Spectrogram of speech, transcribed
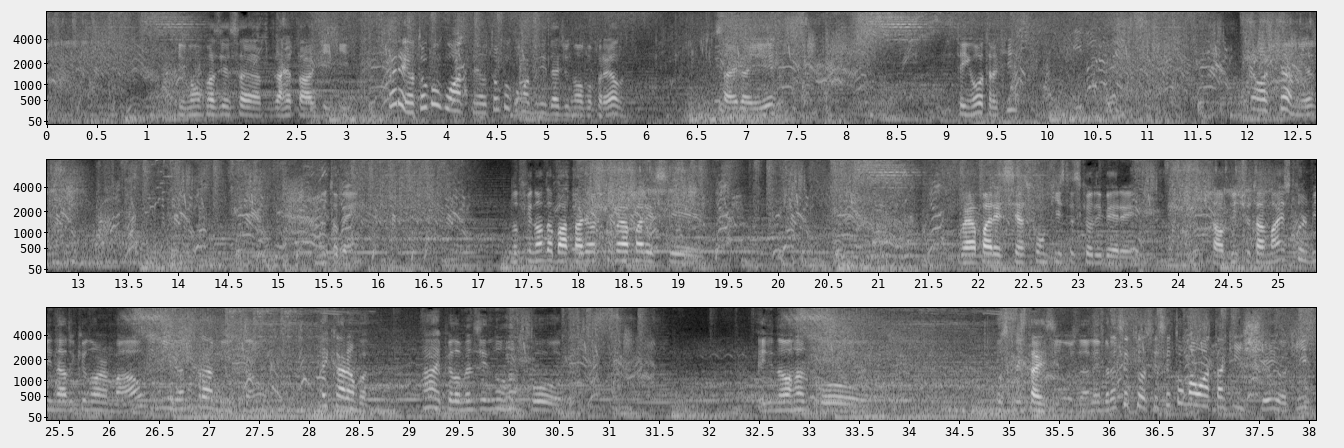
E vamos fazer essa arretaque aqui. Pera aí, eu tô com alguma, eu tô com alguma habilidade nova pra ela. Sai daí. Tem outra aqui? Eu acho que é a mesma. Muito bem. No final da batalha eu acho que vai aparecer vai aparecer as conquistas que eu liberei. Tá, o bicho tá mais turbinado que o normal e mirando pra mim, então... Ai, caramba! Ai, pelo menos ele não arrancou... Ele não arrancou os cristalzinhos, né? Lembrando que se você tomar um ataque em cheio aqui,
